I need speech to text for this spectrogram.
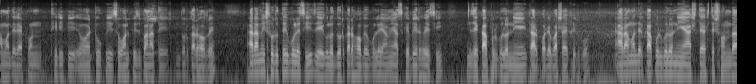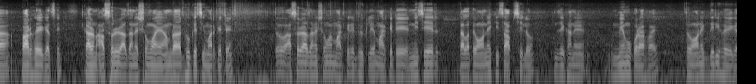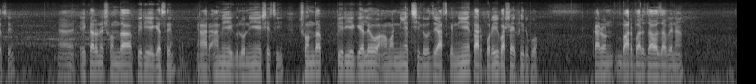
আমাদের এখন three piece two piece one piece বানাতে দরকার হবে। আর আমি শুরুতেই বলেছি যে এগুলো দরকার হবে বলে আমি আজকে বের হয়েছি, যে কাপড়গুলো নিয়েই তারপরে বাসায় ফিরবো। আর আমাদের কাপড়গুলো নিয়ে আসতে আসতে সন্ধ্যা পার হয়ে গেছে, কারণ আসরের আজানের সময় আমরা ঢুকেছি মার্কেটে। তো আসরের আজানের সময় মার্কেটে ঢুকলে মার্কেটে নিচের তালাতে অনেকই চাপ ছিল, যেখানে মেমো করা হয়। তো অনেক দেরি হয়ে গেছে। এই কারণে সন্ধ্যা পেরিয়ে গেছে। আর আমি এগুলো নিয়ে এসেছি। সন্ধ্যা পেরিয়ে গেলেও আমার নিয়ত ছিল যে আজকে নিয়ে তারপরেই বাসায় ফিরবো। কারণ বারবার যাওয়া যাবে না।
